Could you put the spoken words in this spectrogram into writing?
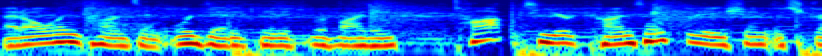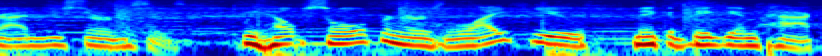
At All In Content, we're dedicated to providing top tier content creation and strategy services. We help solopreneurs like you make a big impact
